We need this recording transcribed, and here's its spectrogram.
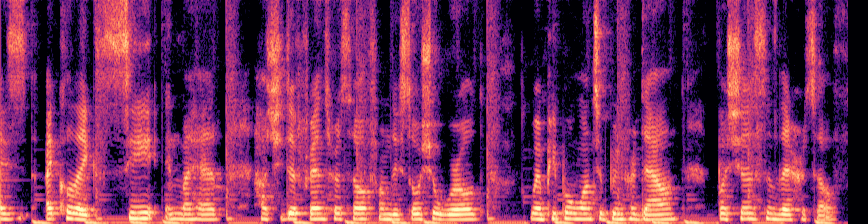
I, I could like see in my head how she defends herself from the social world when people want to bring her down, but she doesn't let herself.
